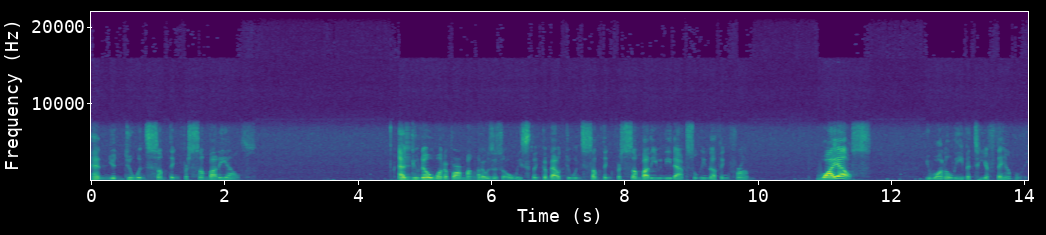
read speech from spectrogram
and you're doing something for somebody else. As you know, one of our mottos is always think about doing something for somebody you need absolutely nothing from. Why else? You want to leave it to your family.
